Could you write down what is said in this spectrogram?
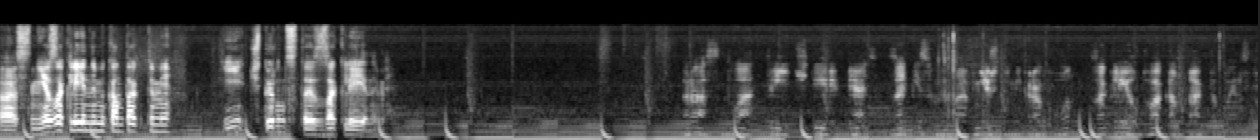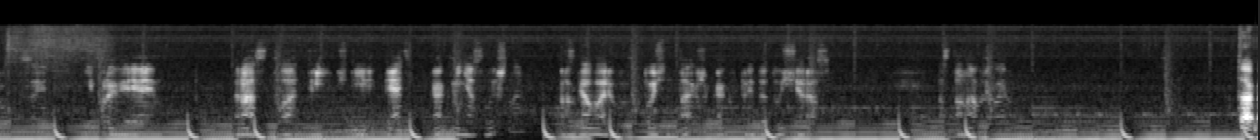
а, с незаклеенными контактами и 14 с заклеенными. Два контакта по инструкции и проверяем. Раз, два, три, четыре, пять. Как меня слышно? Разговариваю точно так же, как в предыдущий раз. Останавливаем. Так,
